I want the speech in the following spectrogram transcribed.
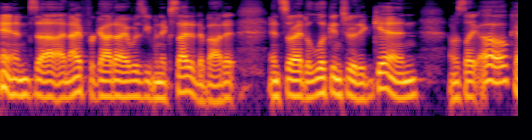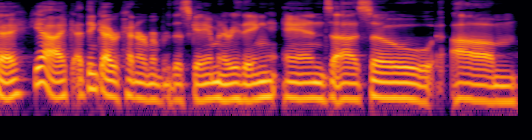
and uh, and I forgot I was even excited about it, and so I had to look into it again. I was like, oh okay, yeah, I, I think I kind of remember this game and everything, and uh, so um,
